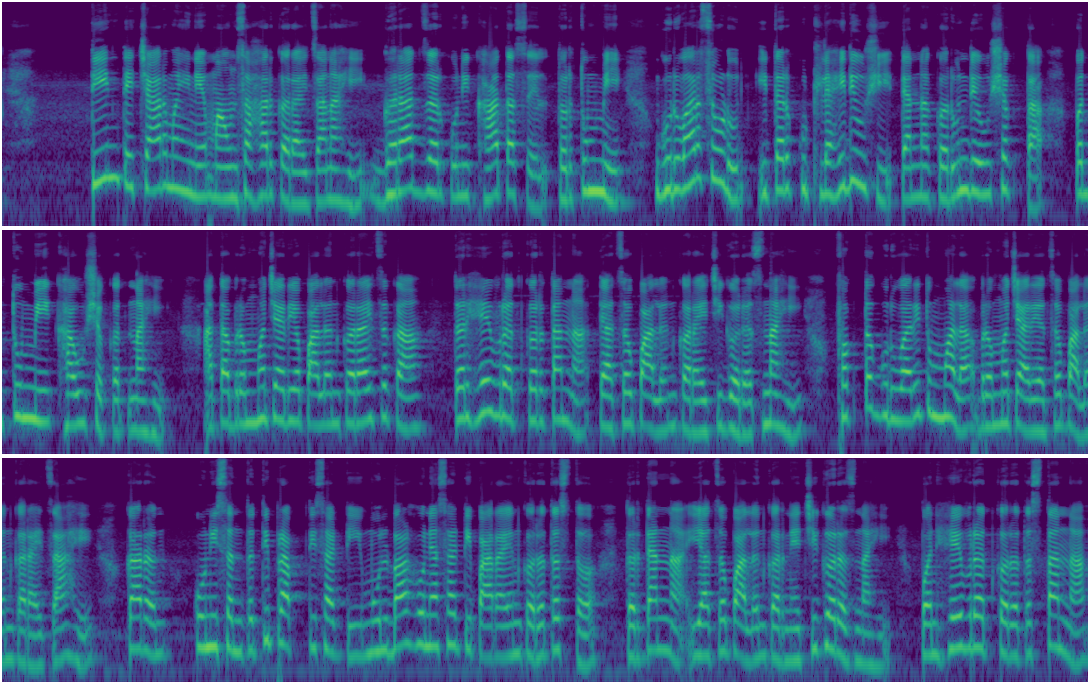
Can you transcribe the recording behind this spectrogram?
तीन ते चार महिने मांसाहार करायचा नाही. घरात जर कोणी खात असेल तर तुम्ही गुरुवार सोडून इतर कुठल्याही दिवशी त्यांना करून देऊ शकता पण तुम्ही खाऊ शकत नाही. आता ब्रह्मचर्य पालन करायचं का? तर हे व्रत करताना त्याचं पालन करायची गरज नाही. फक्त गुरुवारी तुम्हाला ब्रह्मचार्याचं पालन करायचं आहे. कारण कोणी संतती प्राप्तीसाठी मूलबाळ होण्यासाठी पारायण करत असतं तर त्यांना याचं पालन करण्याची गरज नाही. पण हे व्रत करत असताना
